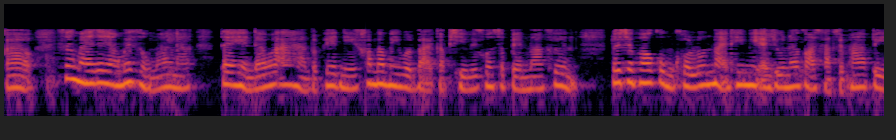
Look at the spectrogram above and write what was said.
1.69 ซึ่งแม้จะยังไม่สูงมากนัก แต่เห็นได้ว่าอาหารประเภทนี้เข้ามามีบทบาทกับชีวิตคนสเปนมากขึ้น โดยเฉพาะกลุ่มคนรุ่นใหม่ที่มีอายุน้อยกว่า 35 ปี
